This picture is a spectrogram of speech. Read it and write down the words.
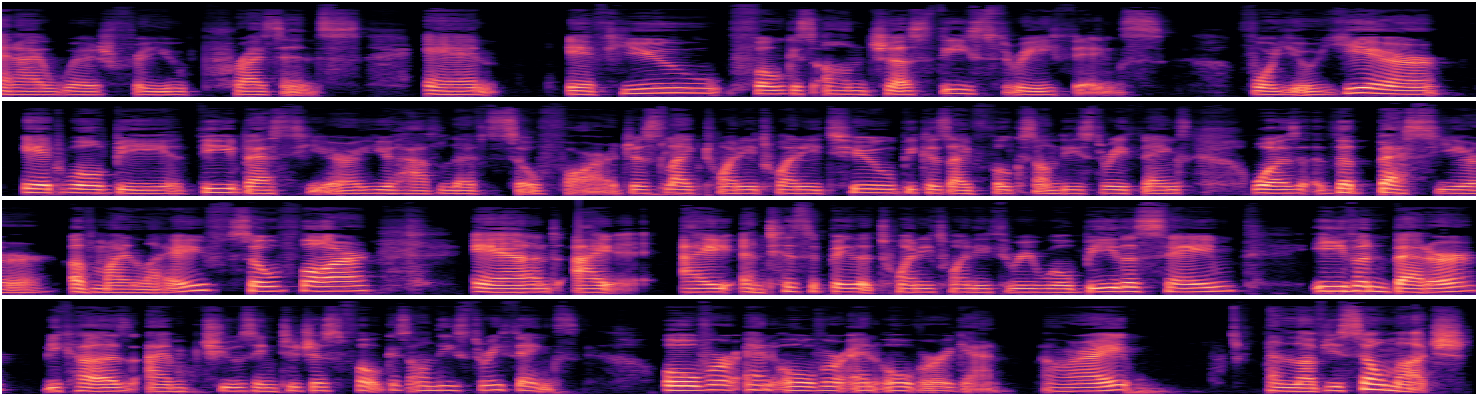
And I wish for you presence. And if you focus on just these three things for your year, it will be the best year you have lived so far. Just like 2022, because I focus on these three things, was the best year of my life so far. And I I anticipate that 2023 will be the same, even better because I'm choosing to just focus on these three things over and over and over again. All right. I love you so much.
